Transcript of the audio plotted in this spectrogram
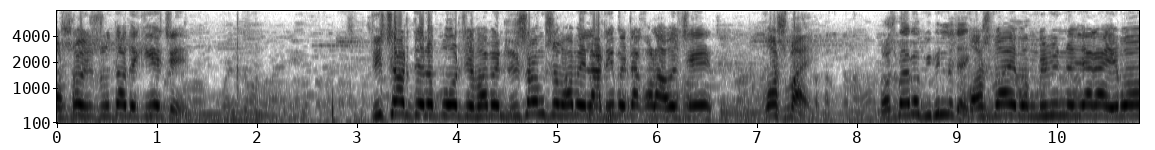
অসহিষ্ণুতা দেখিয়েছে টিচারদের ওপর যেভাবে নৃশংসভাবে লাঠি পেটা করা হয়েছে কসবায়। কসবা এবং বিভিন্ন জায়গায়। কসবায় এবং বিভিন্ন জায়গায় এবং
